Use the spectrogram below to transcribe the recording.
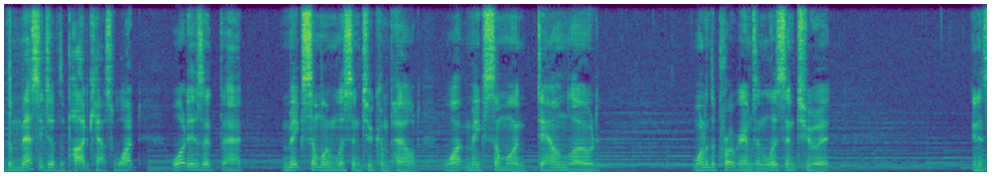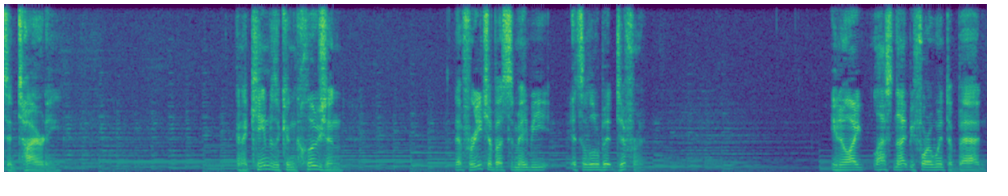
the message of the podcast. What what is it that makes someone listen to compelled? What makes someone download one of the programs and listen to it in its entirety? And I came to the conclusion that for each of us maybe it's a little bit different. You know, I last night before I went to bed,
